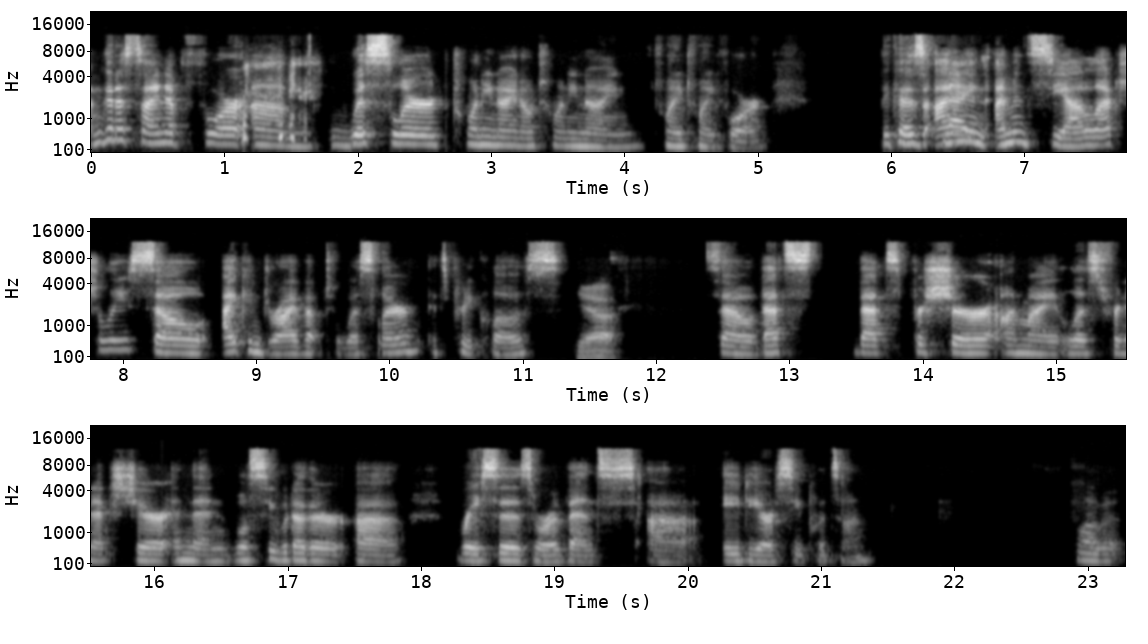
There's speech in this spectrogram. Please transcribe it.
I'm going to sign up for um, Whistler 29029 2024 because I'm nice. in I'm in Seattle actually, so I can drive up to Whistler. It's pretty close. Yeah. So that's that's for sure on my list for next year, and then we'll see what other uh, races or events uh, ADRC puts on. Love it,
